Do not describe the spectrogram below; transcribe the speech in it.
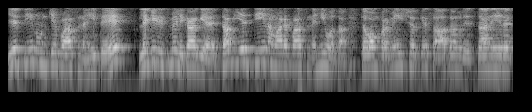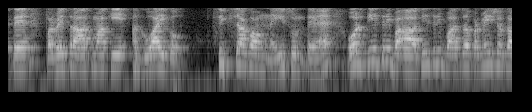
ये तीन उनके पास नहीं थे लेकिन इसमें लिखा गया है तब ये तीन हमारे पास नहीं होता। जब हम परमेश्वर के साथ हम रिश्ता नहीं रखते पवित्र आत्मा की अगुवाई को शिक्षा को हम नहीं सुनते हैं और तीसरी बा, तीसरी बात जो परमेश्वर का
